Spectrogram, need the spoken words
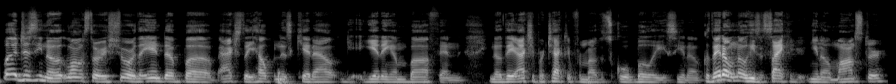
But just you know, long story short, they end up uh, actually helping this kid out, g- getting him buff, and you know they actually protect him from other school bullies. You know, because they don't know he's a psychic, you know, monster.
